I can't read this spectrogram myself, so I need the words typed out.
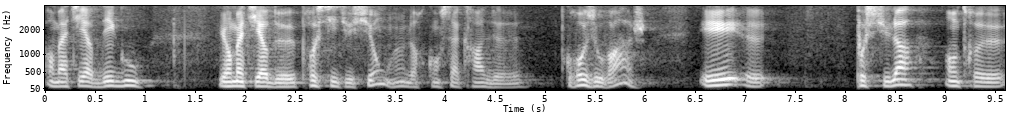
en matière d'égout et en matière de prostitution, hein, leur consacra de gros ouvrages, et euh, postula entre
